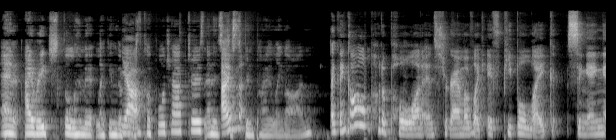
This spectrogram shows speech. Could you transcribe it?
And I reached the limit like in the Yeah. first couple of chapters and it's just been piling on. I think I'll put a poll on Instagram of like if people like singing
